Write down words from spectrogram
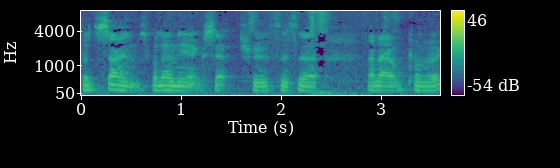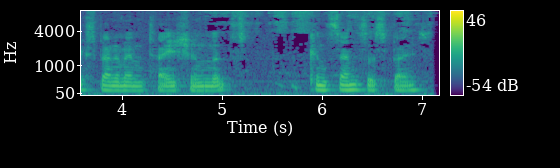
But science will only accept truth as a, an outcome of experimentation that's consensus based.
